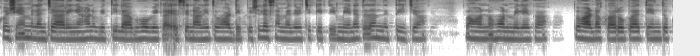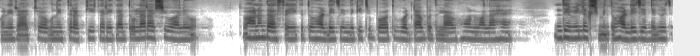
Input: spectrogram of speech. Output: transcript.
ਖੁਸ਼ੀਆਂ ਮਿਲਣ ਜਾ ਰਹੀਆਂ ਹਨ। ਵਿੱਤੀ ਲਾਭ ਹੋਵੇਗਾ, ਇਸ ਨਾਲ ਹੀ ਤੁਹਾਡੀ ਪਿਛਲੇ ਸਮੇਂ ਦੇ ਵਿੱਚ ਕੀਤੀ ਮਿਹਨਤ ਦਾ ਨਤੀਜਾ ਤੁਹਾਨੂੰ ਹੁਣ ਮਿਲੇਗਾ। ਤੁਹਾਡਾ ਕਾਰੋਬਾਰ ਦਿਨ ਦੁੱਗਣੀ, ਰਾਤ ਚੌਗਣੀ ਤਰੱਕੀ ਕਰੇਗਾ। ਤੁਲਾ ਰਾਸ਼ੀ ਵਾਲਿਓ, ਤੁਹਾਨੂੰ ਦੱਸ ਦਈਏ ਕਿ ਤੁਹਾਡੀ ਜ਼ਿੰਦਗੀ 'ਚ ਬਹੁਤ ਵੱਡਾ ਬਦਲਾਅ ਹੋਣ ਵਾਲਾ ਹੈ। ਦੇਵੀ ਲక్ష్ਮੀ ਤੁਹਾਡੀ ਜ਼ਿੰਦਗੀ ਵਿੱਚ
